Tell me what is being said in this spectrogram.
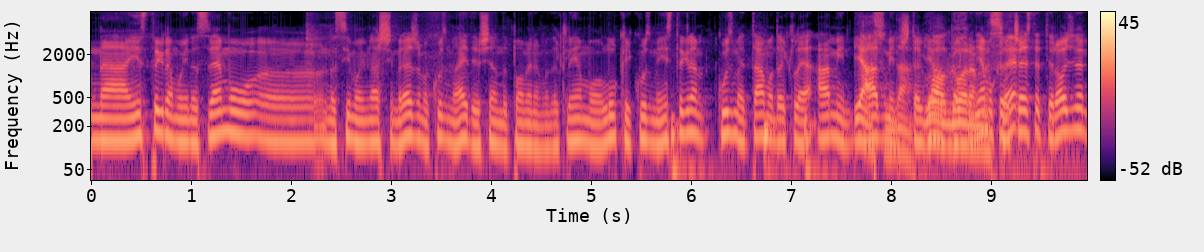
na Instagramu i na svemu, e, na svim ovim našim mrežama. Kuzma, ajde još jednom da pomenemo. Dakle, imamo Luka i Kuzma Instagram. Kuzma je tamo, dakle, Amin, Ja sam, admin, da. šta Ja god. dakle, odgovaram njemu kada čestite rođendan,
